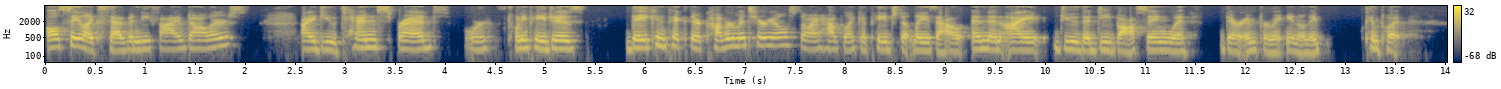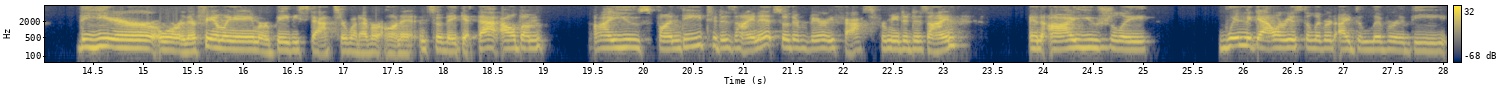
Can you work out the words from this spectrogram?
I'll say like $75. I do 10 spreads or 20 pages. They can pick their cover material. So I have like a page that lays out and then I do the debossing with their information. You know, they can put the year or their family name or baby stats or whatever on it. And so they get that album. I use Fundy to design it. So they're very fast for me to design. And I usually, when the gallery is delivered, I deliver the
